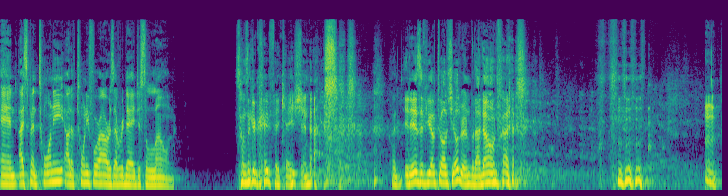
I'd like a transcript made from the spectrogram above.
And I spent 20 out of 24 hours every day just alone. Sounds like a great vacation. It is if you have 12 children, but I don't.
